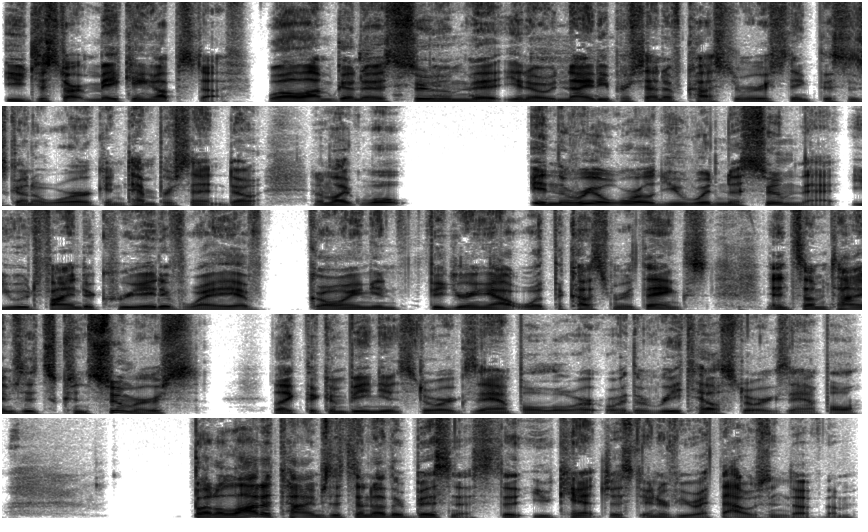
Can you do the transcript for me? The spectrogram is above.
you just start making up stuff. Well, I'm going to assume that, you know, 90% of customers think this is going to work and 10% don't. And I'm like, well, in the real world, you wouldn't assume that. You would find a creative way of going and figuring out what the customer thinks. And sometimes it's consumers, like the convenience store example or, or the retail store example, but a lot of times it's another business that you can't just interview a thousand of them.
